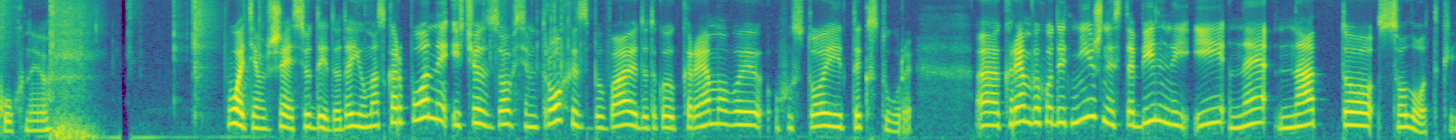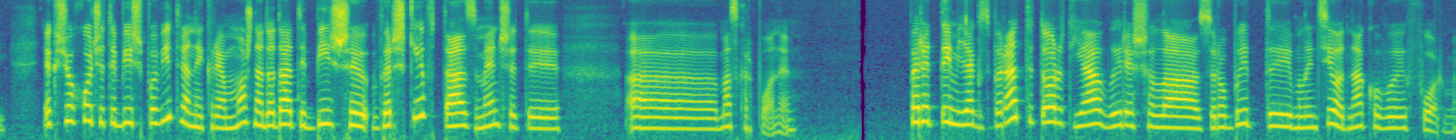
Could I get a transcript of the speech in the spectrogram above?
кухнею. Потім вже сюди додаю маскарпоне і ще зовсім трохи збиваю до такої кремової густої текстури. Е, Крем виходить ніжний, стабільний і не надто солодкий. Якщо хочете більш повітряний крем, можна додати більше вершків та зменшити е, маскарпоне. Перед тим, як збирати торт, я вирішила зробити млинці однакової форми.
